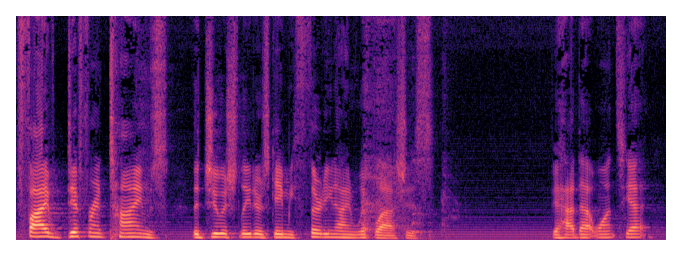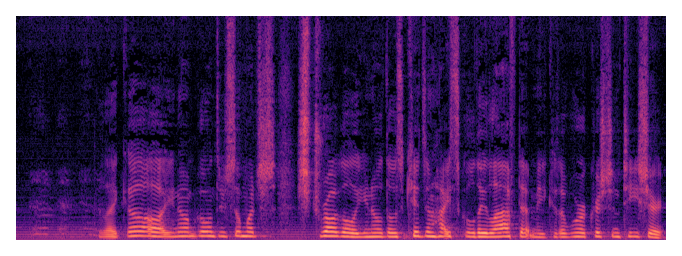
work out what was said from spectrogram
Five different times the Jewish leaders gave me 39 whiplashes. Have you had that once yet? You're like, oh, you know, I'm going through so much struggle. You know, those kids in high school, they laughed at me because I wore a Christian t shirt.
